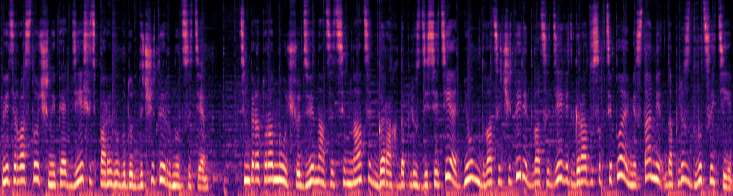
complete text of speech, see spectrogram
Ветер восточный 5-10, порывы будут до 14. Температура ночью 12-17, в горах до плюс 10, а днем 24-29 градусов тепла и местами до плюс 20.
